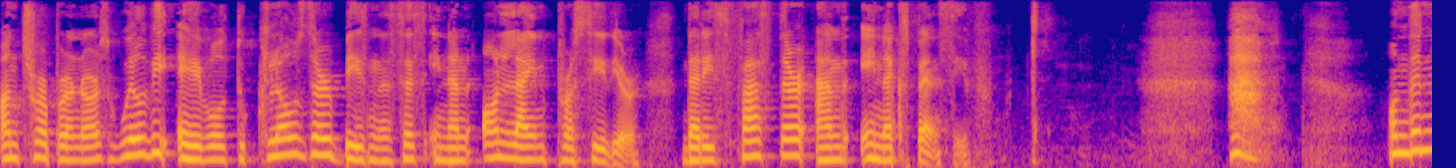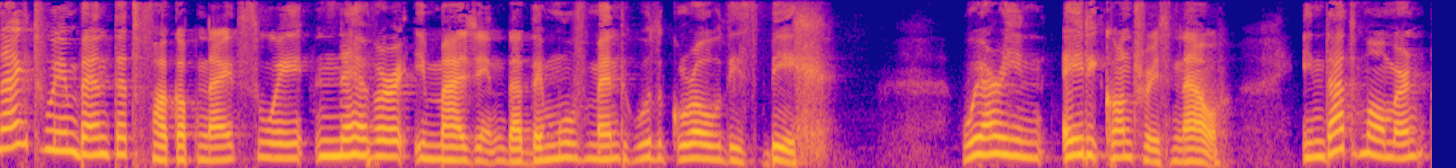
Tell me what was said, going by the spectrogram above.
entrepreneurs will be able to close their businesses in an online procedure that is faster and inexpensive. On the night we invented Fuck Up Nights, we never imagined that the movement would grow this big. We are in 80 countries now. In that moment,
